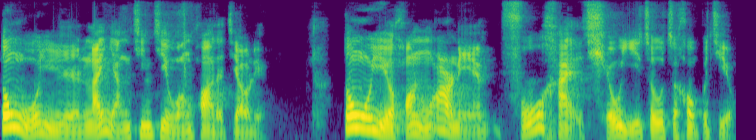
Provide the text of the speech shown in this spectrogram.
东吴与南洋经济文化的交流。东吴与黄龙二年福海求夷州之后不久，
